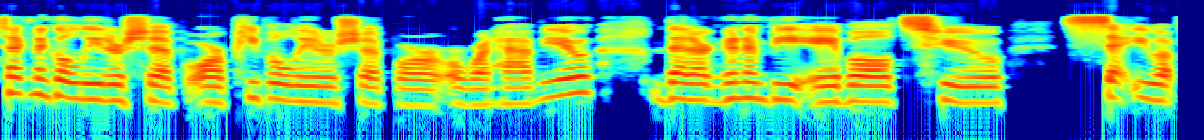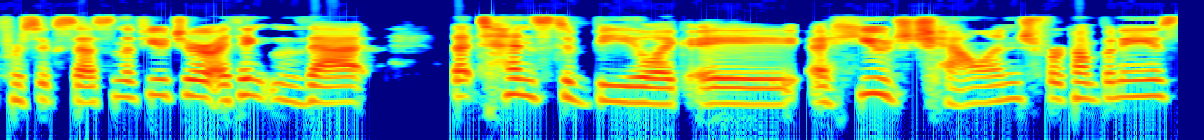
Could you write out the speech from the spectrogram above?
technical leadership or people leadership or, or what have you, that are going to be able to set you up for success in the future. I think that that tends to be like a, a huge challenge for companies.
